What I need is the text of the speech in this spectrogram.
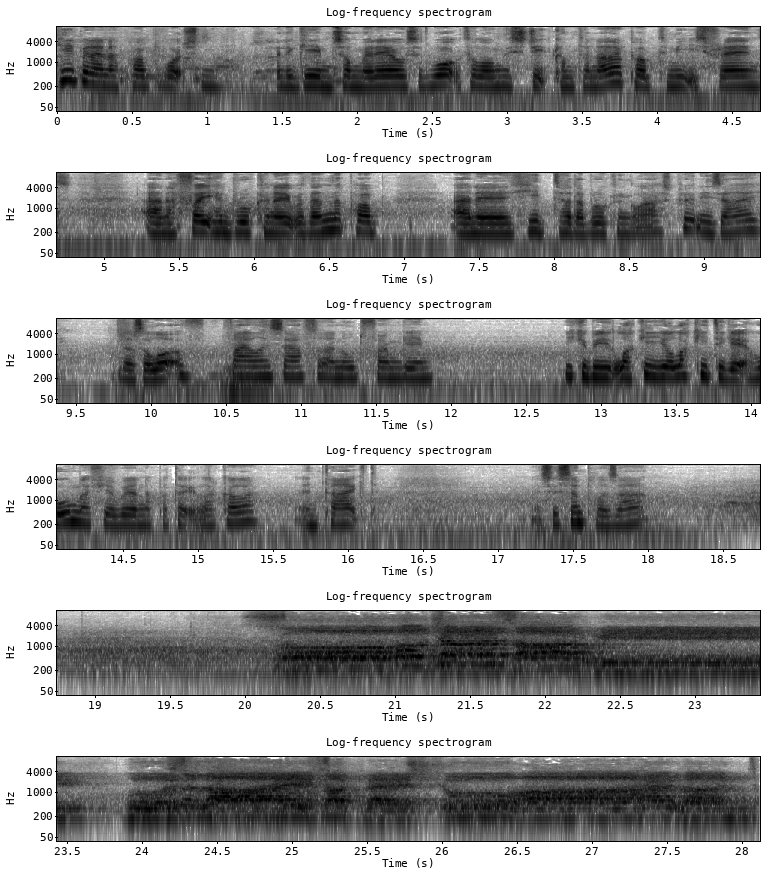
He'd been in a pub watching the game somewhere else, had walked along the street, come to another pub to meet his friends, and a fight had broken out within the pub, and uh, he'd had a broken glass put in his eye. There's a lot of violence after an old firm game. You could be lucky, you're lucky to get home if you're wearing a particular colour, intact. It's as simple as that. Soldiers are we, whose lives are pledged to Ireland.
